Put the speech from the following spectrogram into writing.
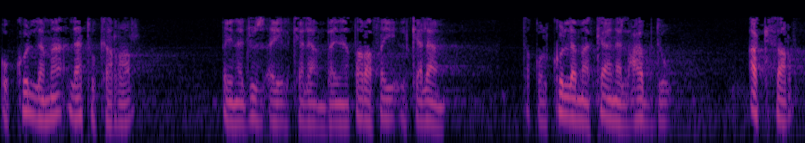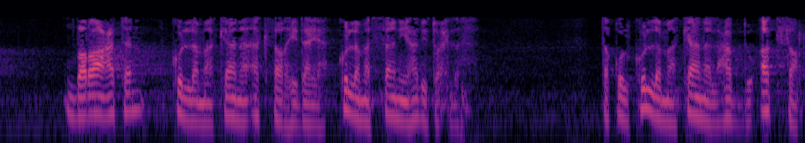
وكلما لا تكرر بين جزئي الكلام بين طرفي الكلام تقول كلما كان العبد أكثر ضراعة كلما كان أكثر هداية كلما الثانية هذه تحذف تقول كلما كان العبد أكثر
